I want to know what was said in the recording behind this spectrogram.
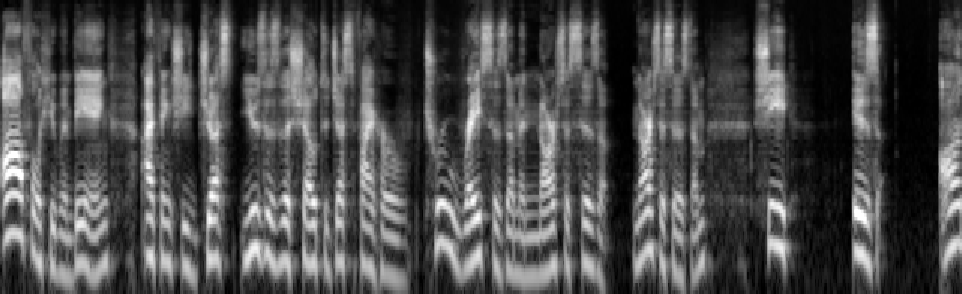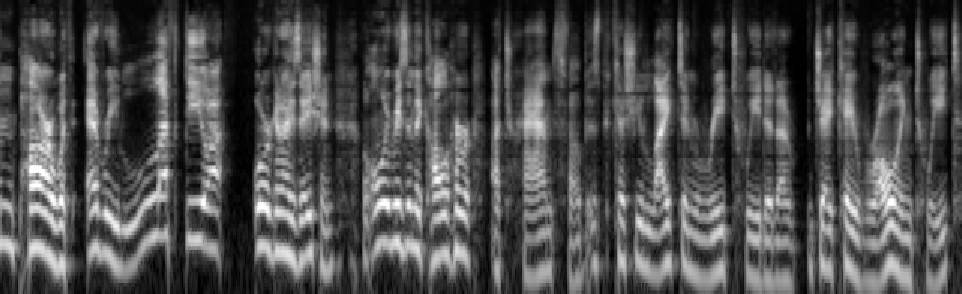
awful human being. I think she just uses the show to justify her true racism and narcissism. Narcissism. She is on par with every lefty uh, organization. The only reason they call her a transphobe is because she liked and retweeted a J.K. Rowling tweet.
